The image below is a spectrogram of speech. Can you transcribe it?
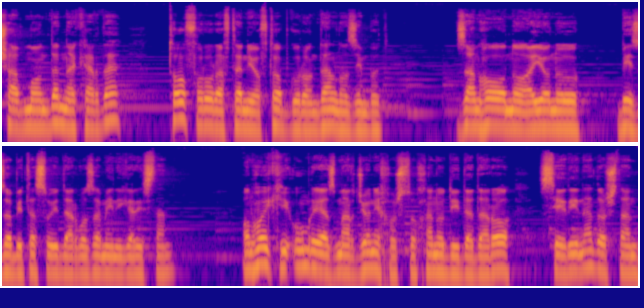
шабмонда накарда то фурӯ рафтани офтоб гурондан лозим буд. Занҳо ноаёну безобита сӯи дарвоза менигаристанд онҳое ки умре аз марҷони хушсухану дидадаро серӣ надоштанд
